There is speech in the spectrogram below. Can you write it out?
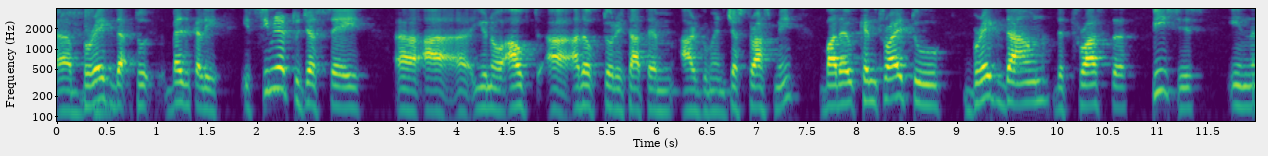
uh, break that. To basically, it's similar to just say, uh, uh, you know, out uh, ad auctoritatem argument. Just trust me. But I can try to break down the trust uh, pieces in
